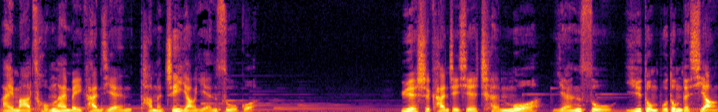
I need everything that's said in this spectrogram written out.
艾玛从来没看见他们这样严肃过。越是看这些沉默、严肃、一动不动的象，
